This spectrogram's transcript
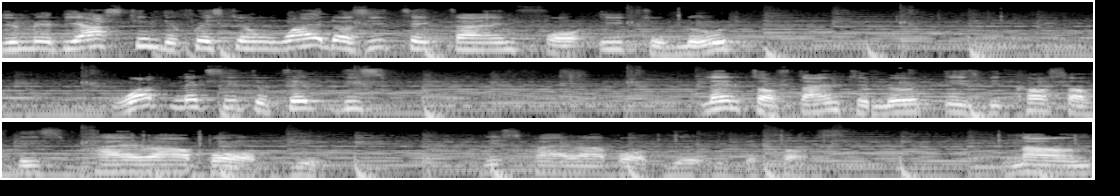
You may be asking the question, why does it take time for it to load? What makes it to take this length of time to load is because of this spiral bulb here. This spiral bulb here is the cause. Now,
